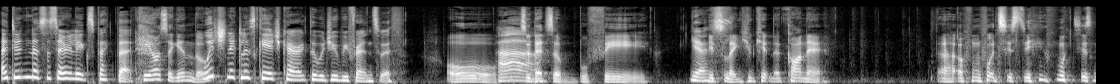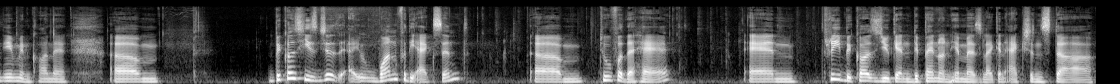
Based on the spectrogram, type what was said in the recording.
I didn't necessarily expect that. Chaos again though. Which Nicolas Cage character would you be friends with? Oh, Ah. so that's a buffet. Yes. It's like you get a Con Air. Uh, what's his name? What's his name in Con Air? Um, because he's just uh, one for the accent, um, two for the hair, and three because you can depend on him as like an action star.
